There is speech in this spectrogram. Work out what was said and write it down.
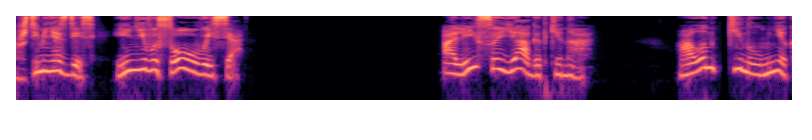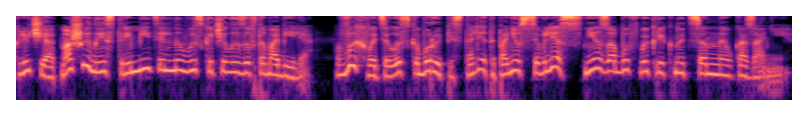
«Жди меня здесь и не высовывайся!» Алиса Ягодкина. Алан кинул мне ключи от машины и стремительно выскочил из автомобиля. Выхватил из кобуры пистолет и понесся в лес, не забыв выкрикнуть ценные указания.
